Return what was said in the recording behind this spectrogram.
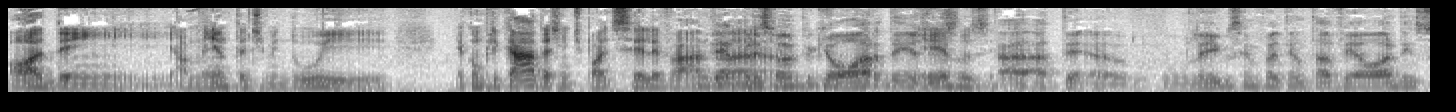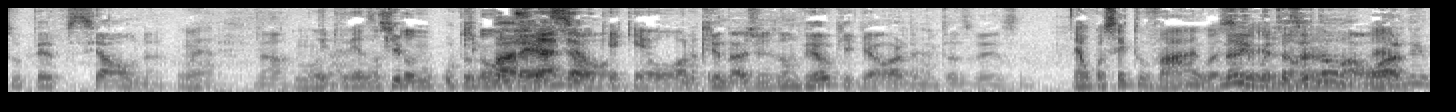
ordem aumenta, diminui, é complicado, a gente pode ser levado é, a principalmente porque a ordem, a erros. Gente, a, a, o leigo sempre vai tentar ver a ordem superficial, né? É. Não. Muitas vezes o que, tu, tu não parece o que, é ordem. O que a gente não vê o que é ordem é. muitas vezes. Né? É um conceito vago. Assim, não, e muitas vezes não. A é. ordem,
